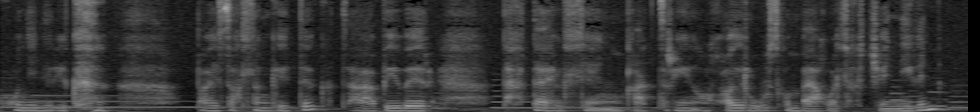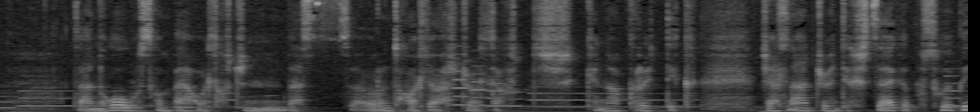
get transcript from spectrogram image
хүний нэрийг баясгалан гэдэг. За бивэр тагтаа хөвлийн газрын хоёр үүсгэн байгуулагчийн нэг нь. За нөгөө үүсгэн байгуулагч нь бас уран зохиолын орчуулагч, кино критик, жалан ажуун тэгш зайг бүсгүй би.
